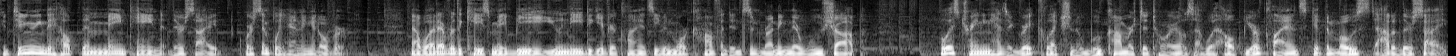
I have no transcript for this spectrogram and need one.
continuing to help them maintain their site, or simply handing it over. Now, whatever the case may be, you need to give your clients even more confidence in running their Woo shop. OS Training has a great collection of WooCommerce tutorials that will help your clients get the most out of their site.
